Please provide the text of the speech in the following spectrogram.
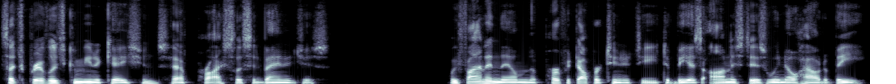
Such privileged communications have priceless advantages. We find in them the perfect opportunity to be as honest as we know how to be.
